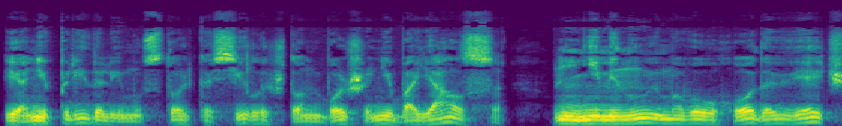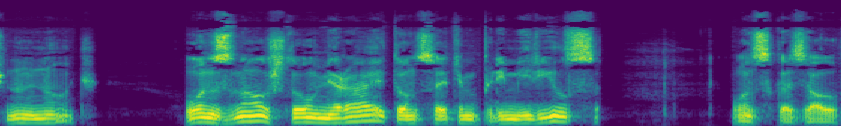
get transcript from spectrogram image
и они придали ему столько силы, что он больше не боялся неминуемого ухода в вечную ночь. Он знал, что умирает, он с этим примирился. Он сказал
